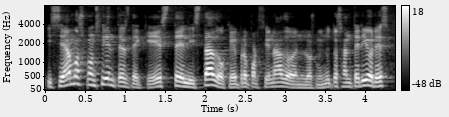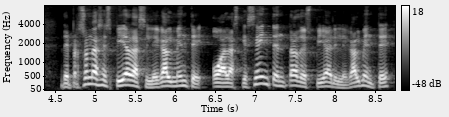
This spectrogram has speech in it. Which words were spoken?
Y seamos conscientes de que este listado que he proporcionado en los minutos anteriores de personas espiadas ilegalmente o a las que se ha intentado espiar ilegalmente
